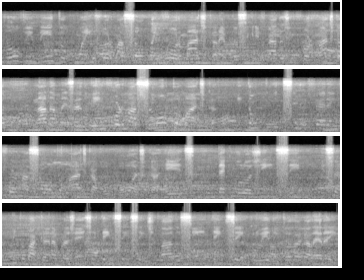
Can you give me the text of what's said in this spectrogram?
envolvimento com a informação, com a informática, né? Porque o significado de informática nada mais é do que informação automática. Então tudo que se refere à informação automática, robótica, redes, tecnologia em si, isso é muito bacana pra gente e tem que ser incentivado sim, tem que ser incluído em toda a galera aí.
